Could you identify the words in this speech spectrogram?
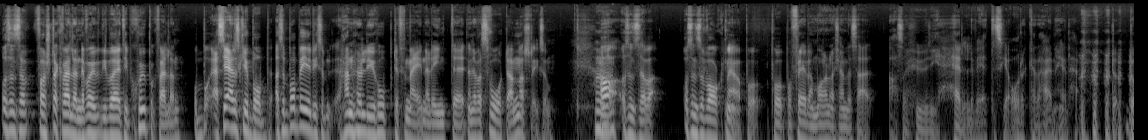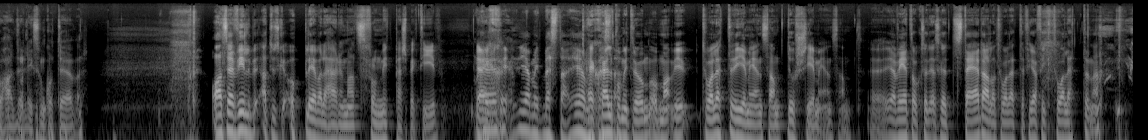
Och sen så första kvällen, det var ju, vi började typ sju på kvällen. Och Bo, alltså jag älskar ju Bob. Alltså Bob är ju liksom, han höll ju ihop det för mig när det, inte, när det var svårt annars liksom. Ja, och sen så, och sen så vaknade jag på, på, på fredag morgon och kände så här, alltså hur i helvete ska jag orka det här en hel helg? Då, då hade det liksom gått över. Och alltså jag vill att du ska uppleva det här nu Mats, från mitt perspektiv. Jag är, Jag gör mitt bästa. Jag, jag är mitt själv bästa. på mitt rum och man, vi, toaletter är gemensamt, dusch är gemensamt. Eh, Jag vet också att jag ska städa alla toaletter för jag fick toaletterna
